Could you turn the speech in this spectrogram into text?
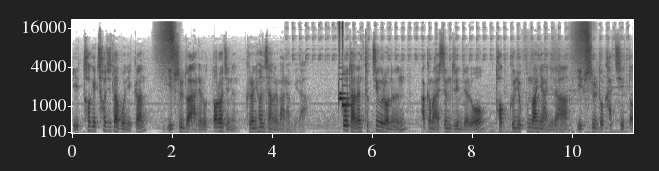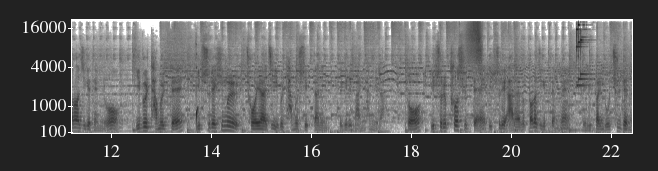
이 턱이 처지다 보니까 입술도 아래로 떨어지는 그런 현상을 말합니다. 또 다른 특징으로는 아까 말씀드린 대로 턱 근육뿐만이 아니라 입술도 같이 떨어지게 되므로 입을 다물 때 입술에 힘을 줘야지 입을 다물 수 있다는 얘기를 많이 합니다. 또 입술을 풀었을 때 입술이 아래로 떨어지기 때문에 이빨이 노출되는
